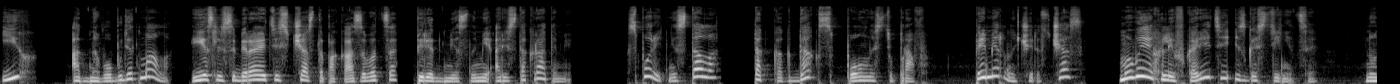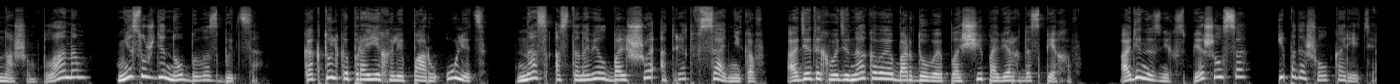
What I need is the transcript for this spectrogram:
Их одного будет мало, если собираетесь часто показываться перед местными аристократами. Спорить не стало, так как Дакс полностью прав. Примерно через час мы выехали в карете из гостиницы, но нашим планам не суждено было сбыться. Как только проехали пару улиц, нас остановил большой отряд всадников, одетых в одинаковые бордовые плащи поверх доспехов. Один из них спешился и подошел к карете.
